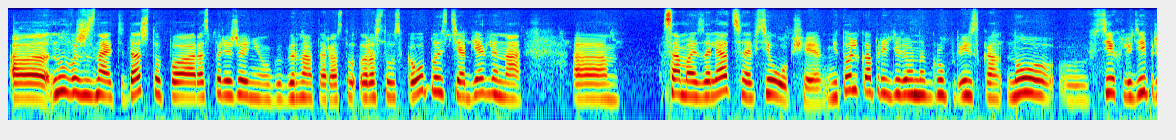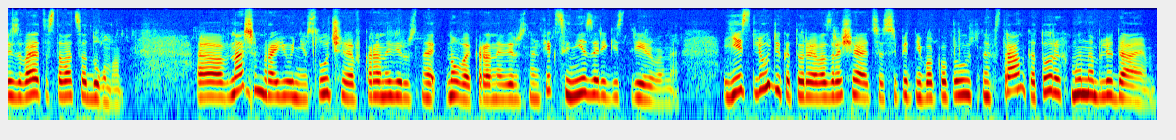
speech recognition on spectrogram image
А, ну, вы же знаете, да, что по распоряжению губернатора Ростовской области объявлена а, самоизоляция всеобщая. Не только определенных групп риска, но э, всех людей призывают оставаться дома. Э, в нашем районе случаев коронавирусной, новой коронавирусной инфекции не зарегистрировано. Есть люди, которые возвращаются с неблагополучных стран, которых мы наблюдаем.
